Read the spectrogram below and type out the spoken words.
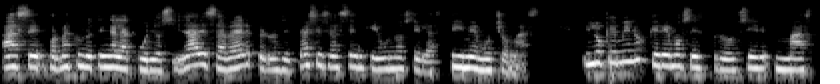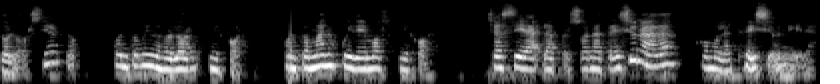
hacen, por más que uno tenga la curiosidad de saber, pero los detalles hacen que uno se lastime mucho más. Y lo que menos queremos es producir más dolor, ¿cierto? Cuanto menos dolor, mejor. Cuanto más nos cuidemos, mejor. Ya sea la persona traicionada como la traicionera.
